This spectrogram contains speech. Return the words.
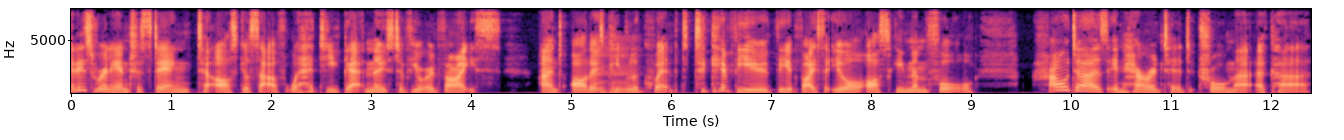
It is really interesting to ask yourself where do you get most of your advice? And are those mm-hmm. people equipped to give you the advice that you're asking them for? How does inherited trauma occur?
